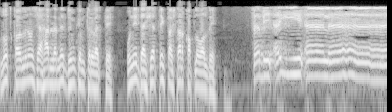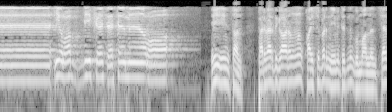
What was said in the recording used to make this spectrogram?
لوط قوم Lut kavminin şehirlerini dümküm تروتي. Onu dehşetlik تشتر قبل والدي. فبأي آلاء ربك تتمارى Ey inson, Parvardigoringning qaysi bir ne'matidan gumonlansan?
